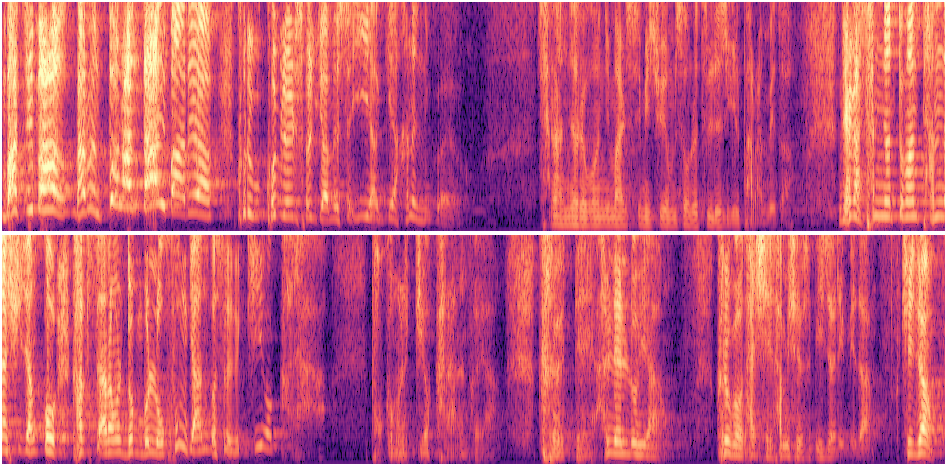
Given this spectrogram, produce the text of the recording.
마지막 나는 떠난다 이 말이야. 그리고 고별 설계하면서 이야기하는 거예요. 사랑하는 여러분 이 말씀이 주의 음성으로 들려지길 바랍니다. 내가 3년 동안 밤낮 쉬지 않고 각 사람을 눈물로 훈계한 것을 기억하라. 복음을 기억하라는 거야. 그럴 때 할렐루야. 그리고 다시 32절입니다. 시작.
